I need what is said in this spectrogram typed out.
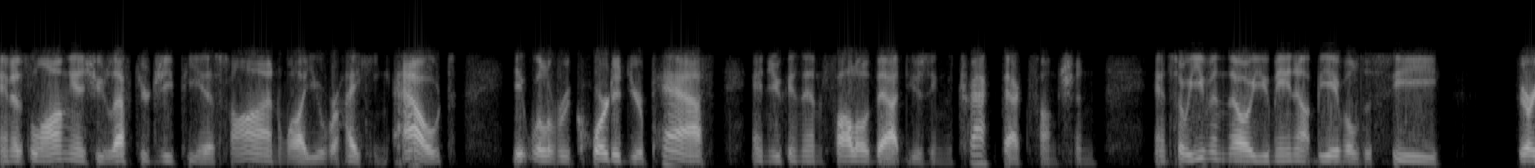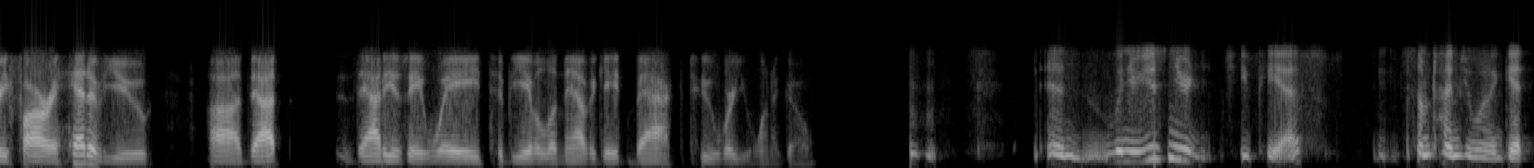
And as long as you left your GPS on while you were hiking out, it will have recorded your path, and you can then follow that using the TracBack function. And so, even though you may not be able to see very far ahead of you, uh, that that is a way to be able to navigate back to where you want to go. Mm-hmm. And when you're using your GPS, sometimes you want to get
